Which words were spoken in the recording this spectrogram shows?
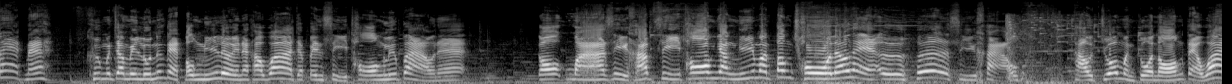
แรกนะ คือมันจะไม่ลุ้นตั้งแต่ตรงนี้เลยนะครับว่าจะเป็นสีทองหรือเปล่านะก็มาสิครับ สีทองอย่างนี้มันต้องโชว์แล้วแหละเออเฮ้อสีขาวขาวจั๊วเหมือนตัวน้องแต่ว่า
